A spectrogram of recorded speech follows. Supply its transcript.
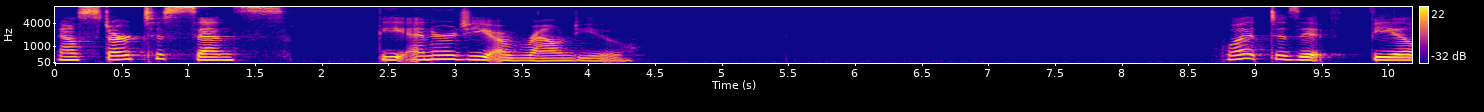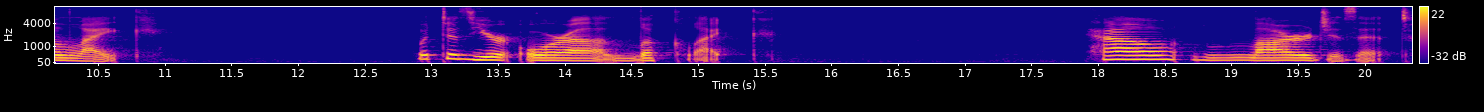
Now start to sense the energy around you. What does it feel like? What does your aura look like? How large is it?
